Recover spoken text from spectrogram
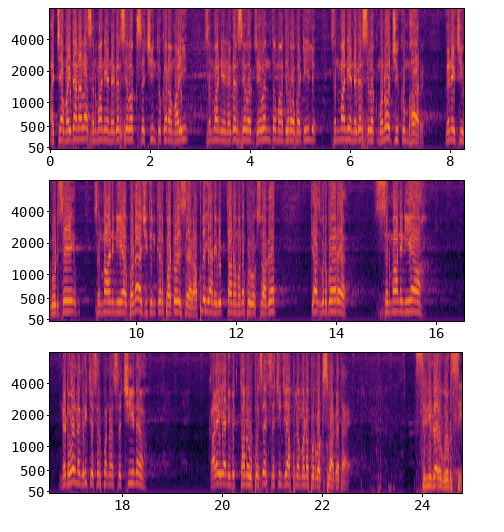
आजच्या मैदानाला सन्मान्य नगरसेवक सचिन तुकाराम माळी सन्मान्य नगरसेवक जयवंत माधवराव पाटील सन्मान्य नगरसेवक मनोजजी कुंभार गणेशजी गोडसे सन्माननीय बनाजी दिनकर पाटोळे सर आपलं या निमित्तानं मनपूर्वक स्वागत. त्याचबरोबर सन्माननीय नडवळ नगरीचे सरपंच सचिन काळे या निमित्तानं उपस्थित. सचिनजी आपलं मनपूर्वक स्वागत आहे. श्रीधर गोडसे.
